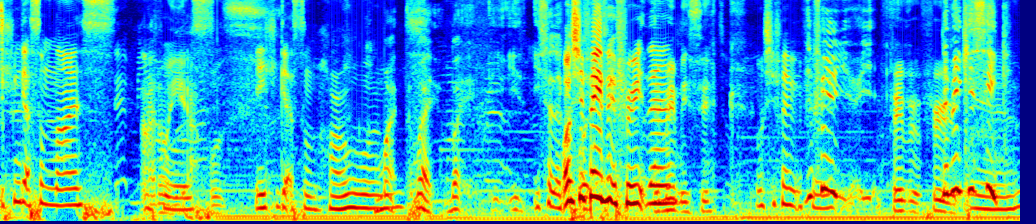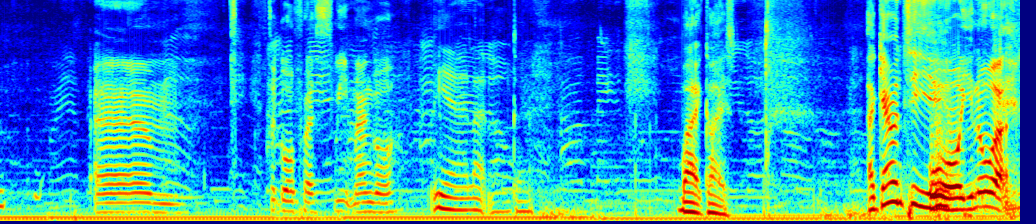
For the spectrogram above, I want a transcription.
You can get some nice I don't eat apples. apples. You can get some horrible Wait, ones. wait, but you, you said like, What's your what- favorite fruit then? They make then? me sick. What's your favorite Your fruit? favorite- Favorite fruit. They make you sick. Um, to go for a sweet mango. Yeah, I like mango. Right, guys. I guarantee you. Oh, you know what?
